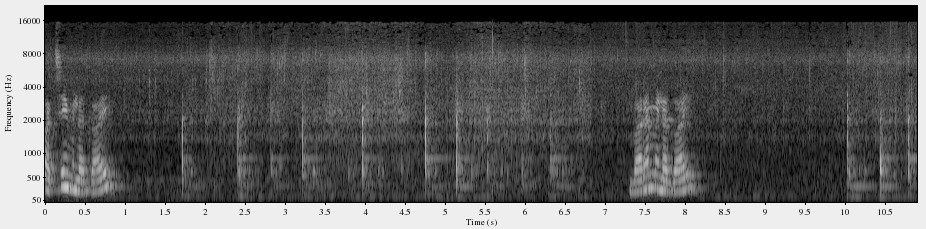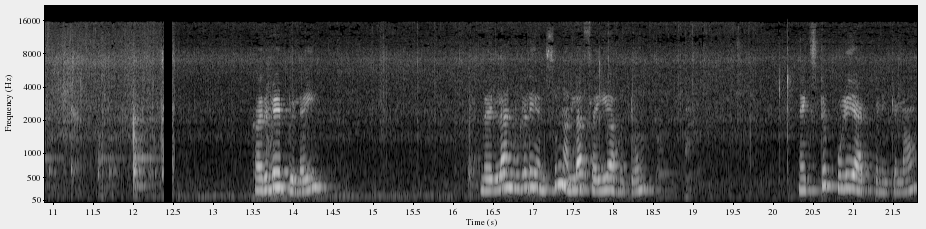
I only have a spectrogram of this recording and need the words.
பச்சை மிளகாய். வரமிளகாய் கருவேப்பிலை. இந்த எல்லா இன்க்ரீடியன்ஸும் நல்லா ஃப்ரை ஆகட்டும். நெக்ஸ்ட்டு புளி ஆட் பண்ணிக்கலாம்.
